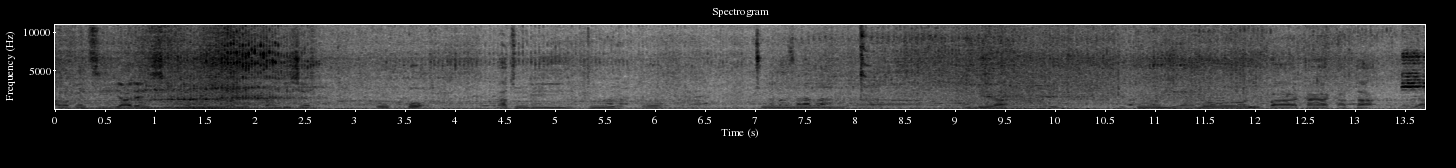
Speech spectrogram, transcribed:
àwọn kan tí ààrẹ ń ṣe ní mok foundation ó pọ̀ látòrí ètò ẹ̀kọ́ ètò ìlera ètò ìrànlọ́wọ́ nípa káràkátà yá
